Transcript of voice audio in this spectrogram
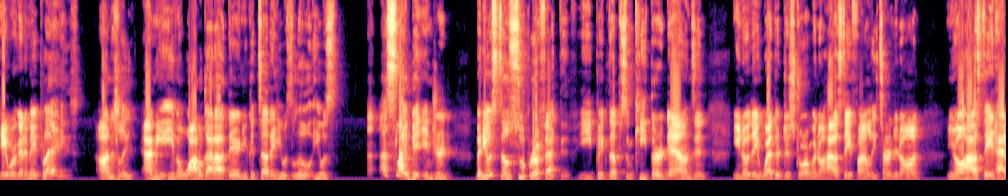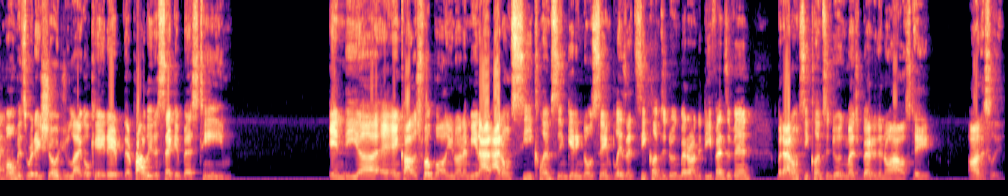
they were gonna make plays. Honestly, I mean, even Waddle got out there, and you could tell that he was a little he was a- slight bit injured, but he was still super effective. He picked up some key third downs, and you know they weathered the storm when Ohio State finally turned it on. You know, Ohio State had moments where they showed you like, okay, they they're probably the second best team in the uh, in college football. You know what I mean? I, I don't see Clemson getting those same plays. I see Clemson doing better on the defensive end, but I don't see Clemson doing much better than Ohio State, honestly.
